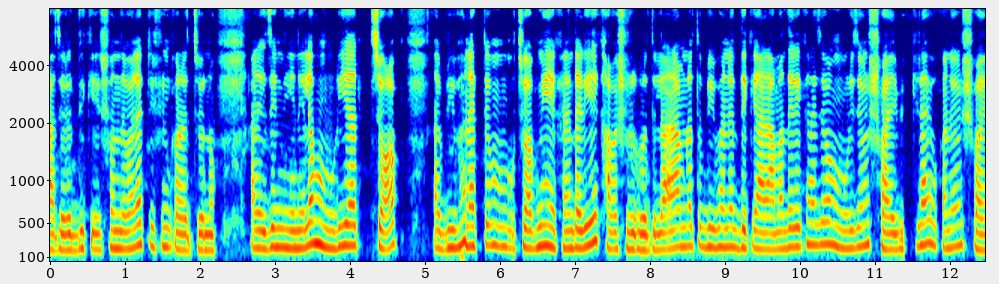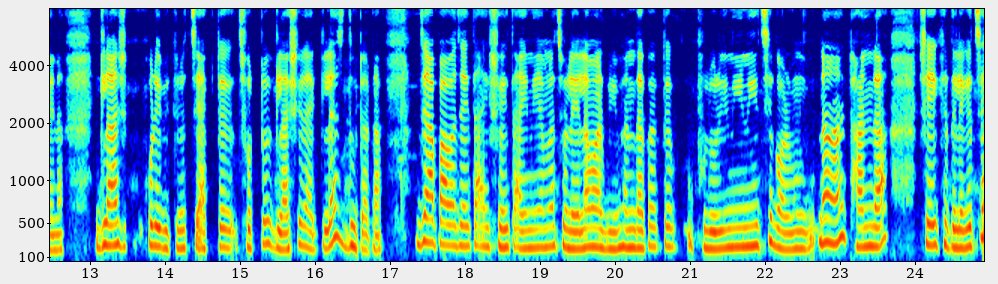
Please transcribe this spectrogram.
বাজারের দিকে সন্ধ্যেবেলা টিফিন করার জন্য। আর এই যে নিয়ে নিলাম মুড়ি আর চপ, আর বিভান একটা চপ নিয়ে এখানে দাঁড়িয়ে খাওয়া শুরু করে দিল। আর আমরা তো বিভানের দেখে আর আমাদের এখানে যেমন মুড়ি যেমন শয়ে বিক্রি হয়, ওখানেও শয়ে না। গ্লাস করে বিক্রি হচ্ছে একটা ছোট্ট গ্লাসের এক গ্লাস দু টাকা। যা পাওয়া যায় তাই সই, তাই নিয়ে আমরা চলে এলাম। আর বিভান দেখো একটা ফুলুরি নিয়ে নিয়েছে, গরম না, ঠান্ডা, সেই খেতে লেগেছে।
